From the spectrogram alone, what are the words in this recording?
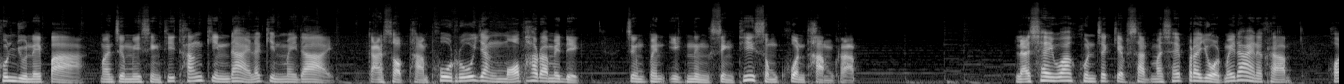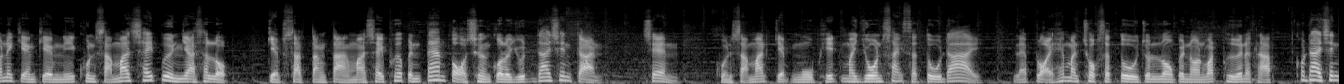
คุณอยู่ในป่า มันจึงมีสิ่งที่ทั้งกินได้และกินไม่ได้ การสอบถามผู้รู้อย่างหมอพาราเมดิก จึงเป็นอีกหนึ่งสิ่งที่สมควรทำครับ และใช่ว่าคุณจะเก็บสัตว์มาใช้ประโยชน์ไม่ได้นะครับ เพราะในเกมเกมนี้คุณสามารถใช้ปืนยาสลบ เก็บสัตว์ต่างๆ มาใช้เพื่อเป็นแต้มต่อเชิงกลยุทธ์ได้เช่นกัน เช่น คุณสามารถเก็บงูพิษมาโยนใส่ศัตรูได้ และปล่อยให้มันฉกศัตรูจนลงไปนอนวัดพื้นนะครับ ก็ได้เช่น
